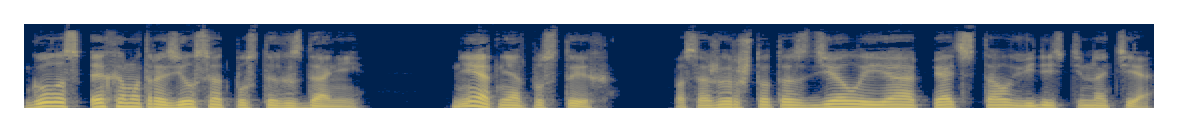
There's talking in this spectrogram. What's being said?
Голос эхом отразился от пустых зданий. Нет, не от пустых. Пассажир что-то сделал, и я опять стал видеть в темноте.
